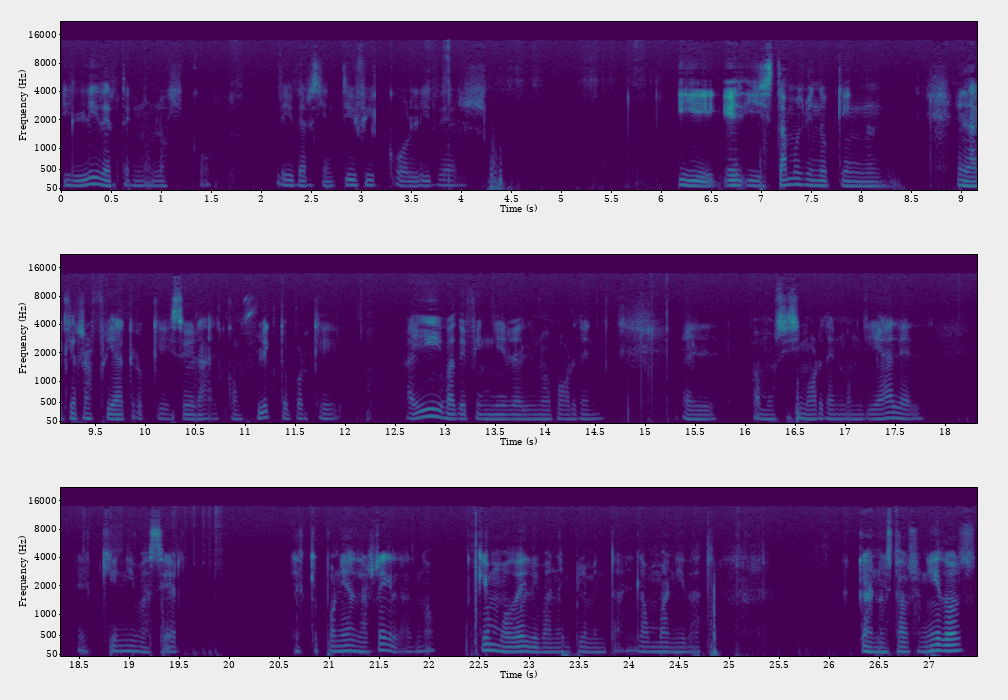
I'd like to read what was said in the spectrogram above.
y líder tecnológico, líder científico, líder y, y estamos viendo que en en la Guerra Fría creo que eso era el conflicto porque ahí iba a definir el nuevo orden, el famosísimo orden mundial, el, el quién iba a ser el que ponía las reglas, ¿no? ¿Qué modelo iban a implementar en la humanidad? Ganó Estados Unidos,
